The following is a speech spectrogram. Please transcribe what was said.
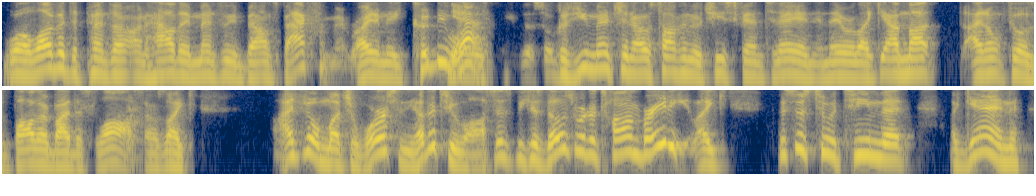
Well, a lot of it depends on, on how they mentally bounce back from it, right? I mean, it could be one yeah. of those. So, because you mentioned, I was talking to a Chiefs fan today, and, and they were like, "Yeah, I'm not. I don't feel as bothered by this loss." I was like, "I feel much worse than the other two losses because those were to Tom Brady. Like, this was to a team that, again,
